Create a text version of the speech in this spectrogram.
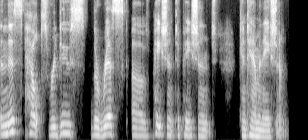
then this helps reduce the risk of patient to patient contamination.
